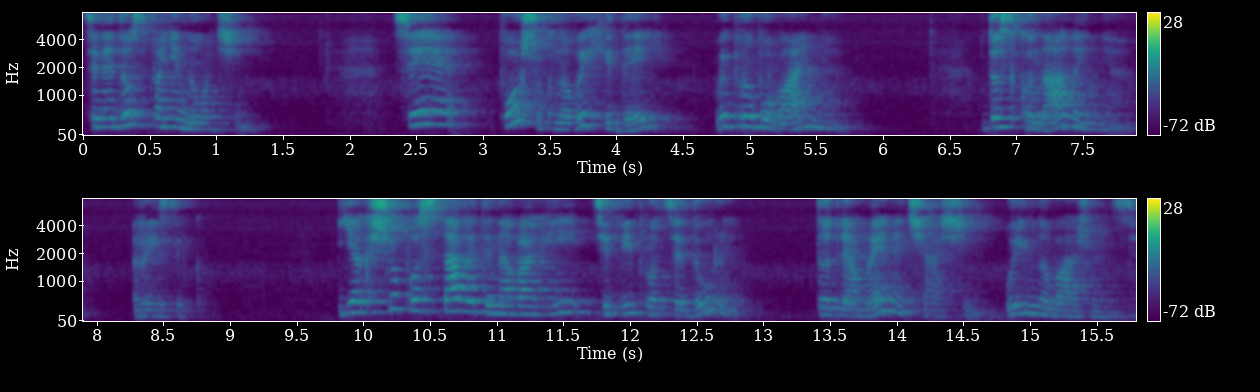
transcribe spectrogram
це недоспані ночі, це пошук нових ідей, випробування, вдосконалення, ризик. Якщо поставити на ваги ці дві процедури, то для мене чаші урівноважуються.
